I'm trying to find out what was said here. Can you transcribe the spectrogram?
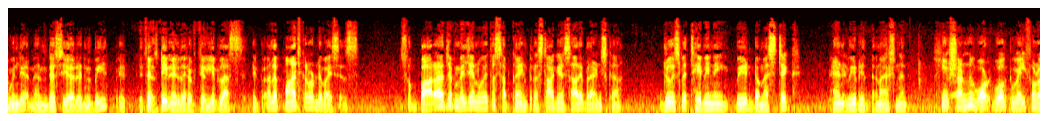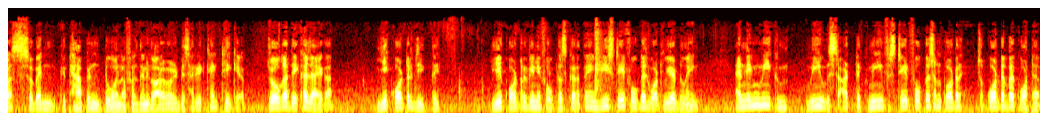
million and this year it be 50 million 50 plus मतलब करोड़ डिवाइसेस सो 12 जब मिलियन हुए तो सबका इंटरेस्ट आ गया सारे ब्रांड्स का जो इसमें थे भी नहीं. We'd domestic and we'd international Shannu, what worked well for us so when it happened to one of us, then Gaurav कि ठीक है जो होगा देखा जाएगा। ये क्वार्टर जीतते ये क्वार्टर के लिए फोकस करते हैं we stay focus what we are doing and then we we start we state focus on quarter so quarter by quarter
